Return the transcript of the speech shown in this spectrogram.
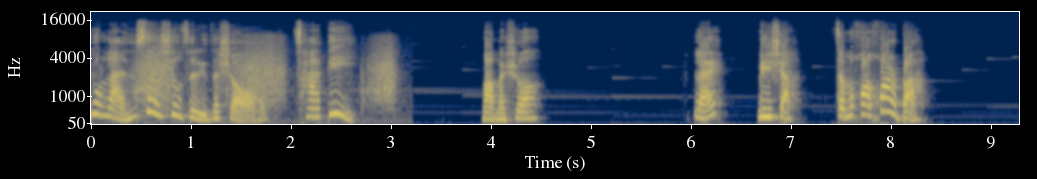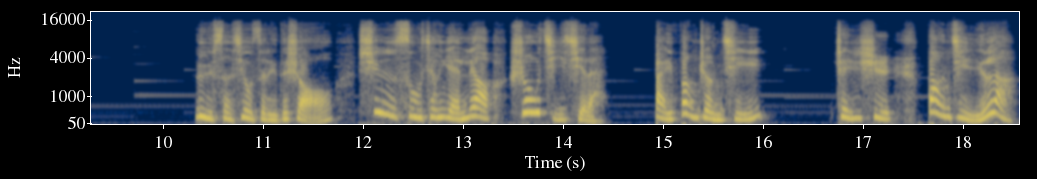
用蓝色袖子里的手擦地。妈妈说：“来，丽莎，咱们画画吧。”绿色袖子里的手迅速将颜料收集起来，摆放整齐，真是棒极了。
